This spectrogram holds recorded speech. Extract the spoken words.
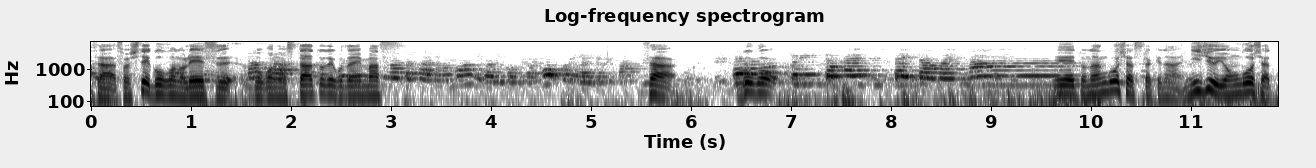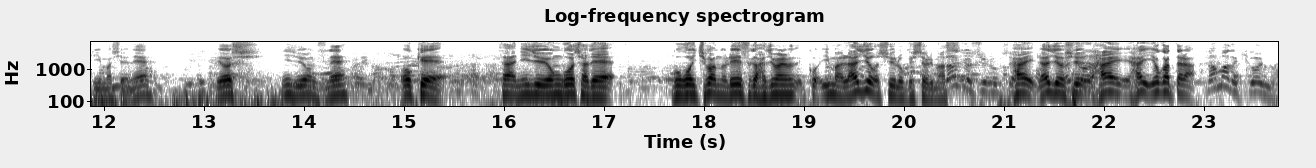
さあそして午後のレース午後のスタートでございます。さあ午後えーと何号車っつったっけな？24号車って言いましたよね。よし24ですね。OK さあ24号車で午後一番のレースが始まりこ今ラジオを収録しております。ラジオ収録してるはいラジオ収はいはいよかったら。生で聞こえるの？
